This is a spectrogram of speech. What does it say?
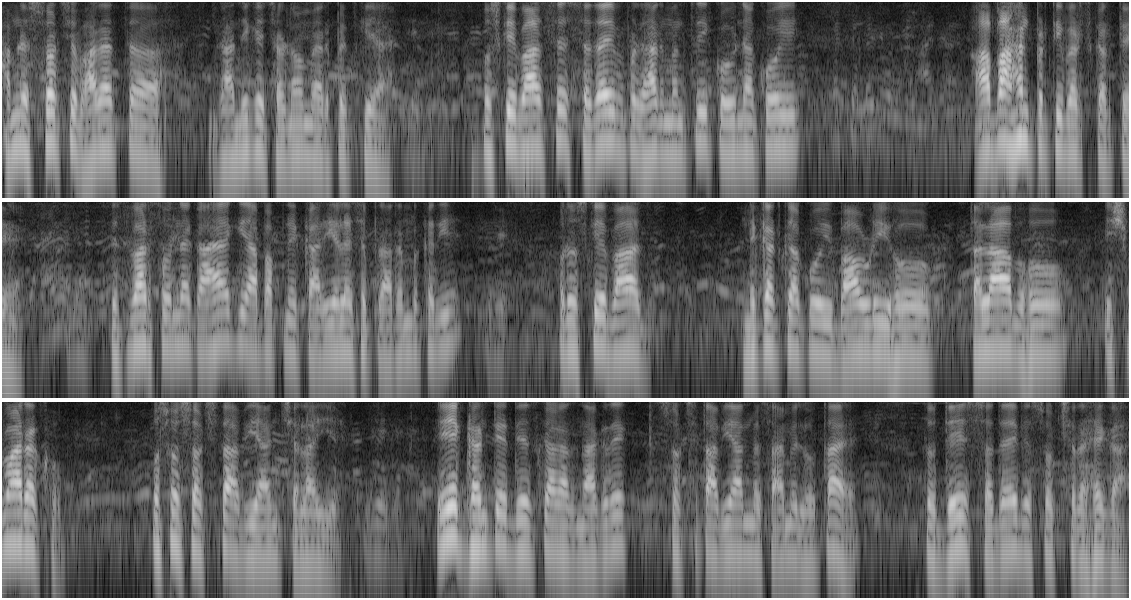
हमने स्वच्छ भारत गांधी के चरणों में अर्पित किया है। उसके बाद से सदैव प्रधानमंत्री कोई ना कोई आवाहन प्रतिवर्ष करते हैं। इस बार उन्होंने कहा है कि आप अपने कार्यालय से प्रारंभ करिए और उसके बाद निकट का कोई बावड़ी हो, तालाब हो, स्मारक हो उसमें स्वच्छता अभियान चलाइए। एक घंटे देश का अगर नागरिक स्वच्छता अभियान में शामिल होता है तो देश सदैव स्वच्छ रहेगा।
